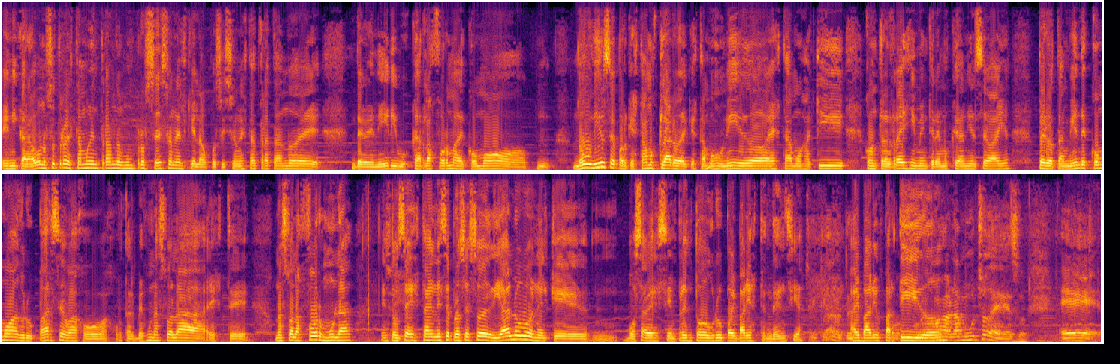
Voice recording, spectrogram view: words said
En Nicaragua nosotros estamos entrando en un proceso en el que la oposición está tratando de, venir y buscar la forma de cómo no unirse porque estamos claros de que estamos unidos, estamos aquí contra el régimen, queremos que Daniel se vaya, pero también de cómo agruparse bajo, bajo tal vez una sola, este, una sola fórmula. Entonces está en ese proceso de diálogo en el que, vos sabes, siempre en todo grupo hay varias tendencias, hay varios partidos. Vamos a hablar mucho de eso. Eh,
